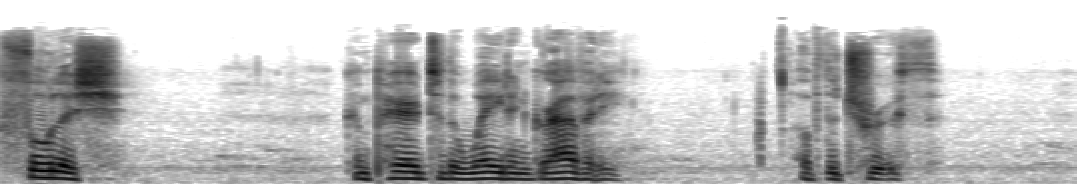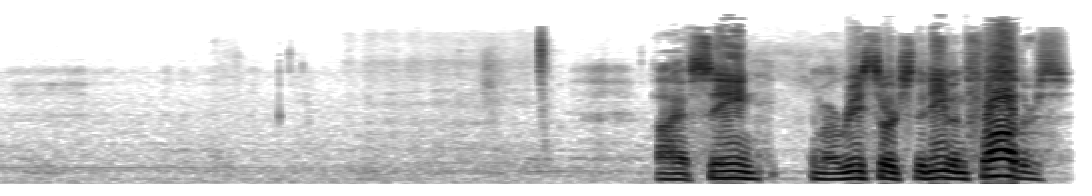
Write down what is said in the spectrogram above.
foolish compared to the weight and gravity of the truth. I have seen in my research that even fathers,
